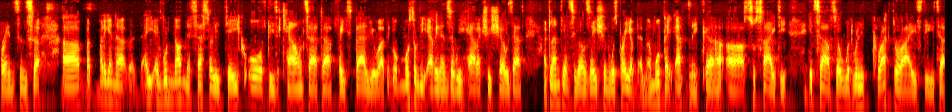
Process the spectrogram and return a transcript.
for instance. Uh, uh but but again, uh, I, I, would not necessarily take all of these accounts at uh, face value. I think most of the evidence that we have actually shows that Atlantean civilization was probably a, a multi-ethnic uh, uh, society itself. So what really characterized it uh,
